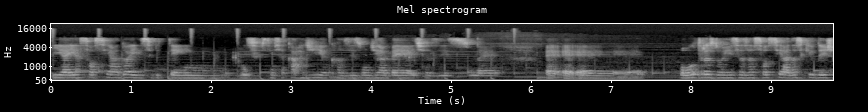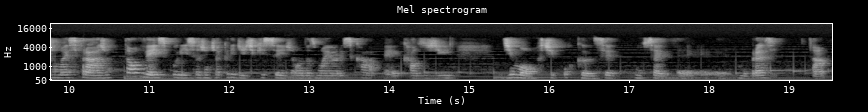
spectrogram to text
E aí associado a isso ele tem insuficiência cardíaca, às vezes um diabetes, às vezes, né? É, é, é, outras doenças associadas que o deixam mais frágil. Talvez por isso a gente acredite que seja uma das maiores ca é, causas de, de morte por câncer é, no Brasil tá?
